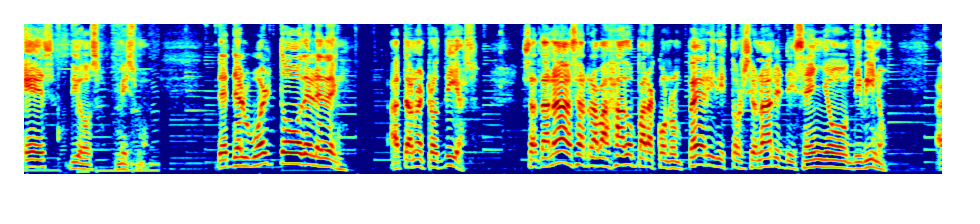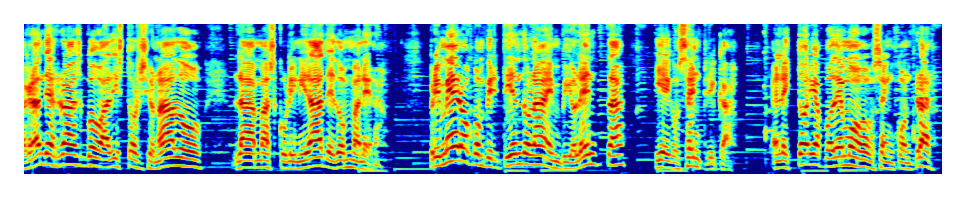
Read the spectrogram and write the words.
es Dios mismo. Desde el huerto del Edén hasta nuestros días, Satanás ha trabajado para corromper y distorsionar el diseño divino. A grandes rasgos ha distorsionado la masculinidad de dos maneras. Primero, convirtiéndola en violenta y egocéntrica. En la historia podemos encontrar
